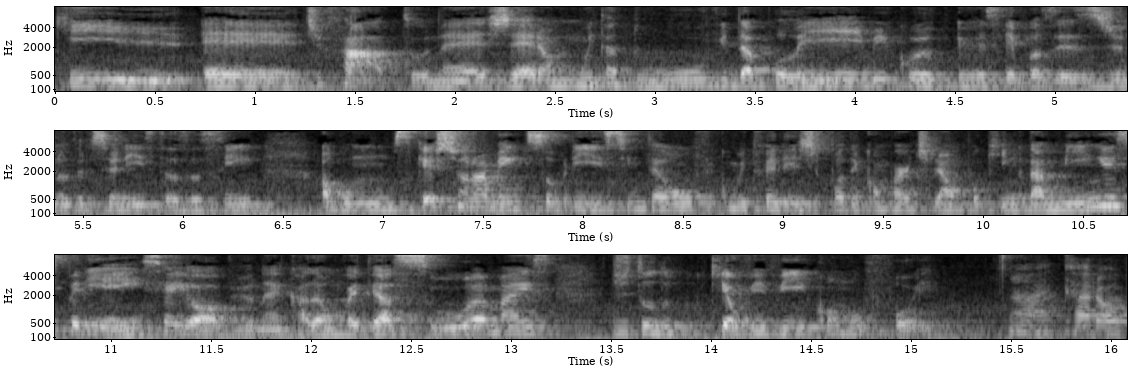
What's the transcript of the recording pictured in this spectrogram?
que é, de fato, né, gera muita dúvida, polêmico. Eu, eu, recebo às vezes de nutricionistas assim alguns questionamentos sobre isso, então eu fico muito feliz de poder compartilhar um pouquinho da minha experiência e óbvio, né, cada um vai ter a sua, mas de tudo que eu vivi e como foi. Ah, Carol,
